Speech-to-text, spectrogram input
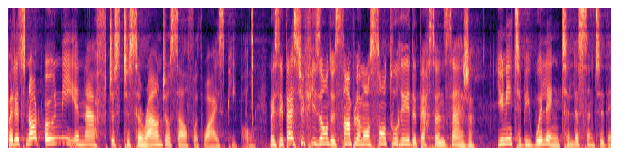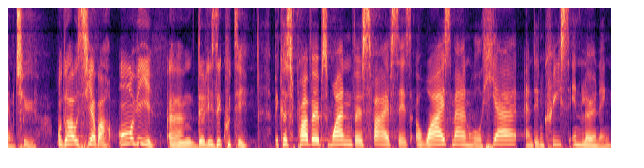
But it's not only enough just to surround yourself with wise people. Mais ce n'est pas suffisant de simplement s'entourer de personnes sages. You need to be willing to listen to them too. On doit aussi avoir envie euh, de les écouter. Because Proverbs 1, verse 5 says, A wise man will hear and increase in learning,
